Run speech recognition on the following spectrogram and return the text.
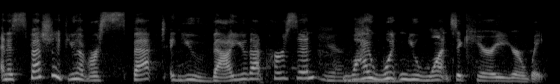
and especially if you have respect and you value that person, yeah. why mm-hmm. wouldn't you want to carry your weight?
